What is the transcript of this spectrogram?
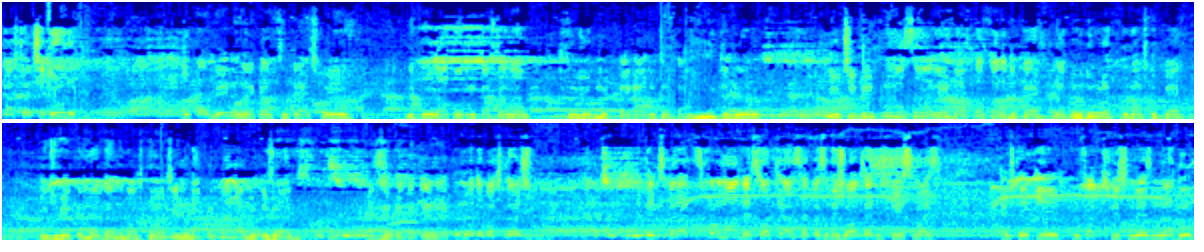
bastante duro do Palmeiras, né, que é o sintético, e depois lá contra o Castelão. Foi um jogo muito pegado, o campo estava muito duro. Eu tive inflamação ali embaixo da sola do pé, na gordura debaixo do pé. Onde vem incomodando bastante e não dá para parar muitos jogos. Às vezes eu tenho que treinar incomoda bastante. E tem que esperar desfamar, né? Só que a sequência de jogos é difícil, mas a gente tem que ir no sacrifício mesmo, na dor.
